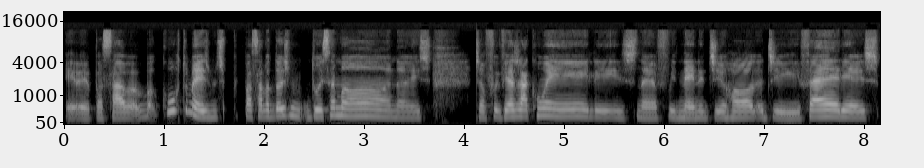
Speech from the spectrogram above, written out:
Eu passava, curto mesmo, tipo, passava dois, duas semanas, já fui viajar com eles, né? Fui nene de, de férias,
